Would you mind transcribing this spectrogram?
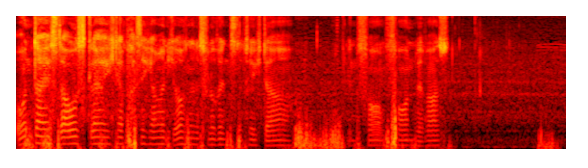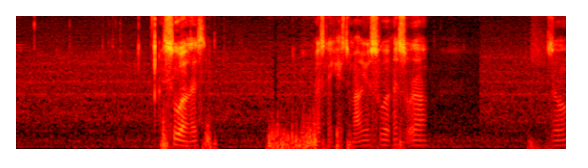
Und da ist der Ausgleich, da passe ich aber nicht auf, dann ist Florenz natürlich da. In Form von, wer war's? Suarez. Ich weiß gar nicht, heißt du Mario Suarez oder so?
